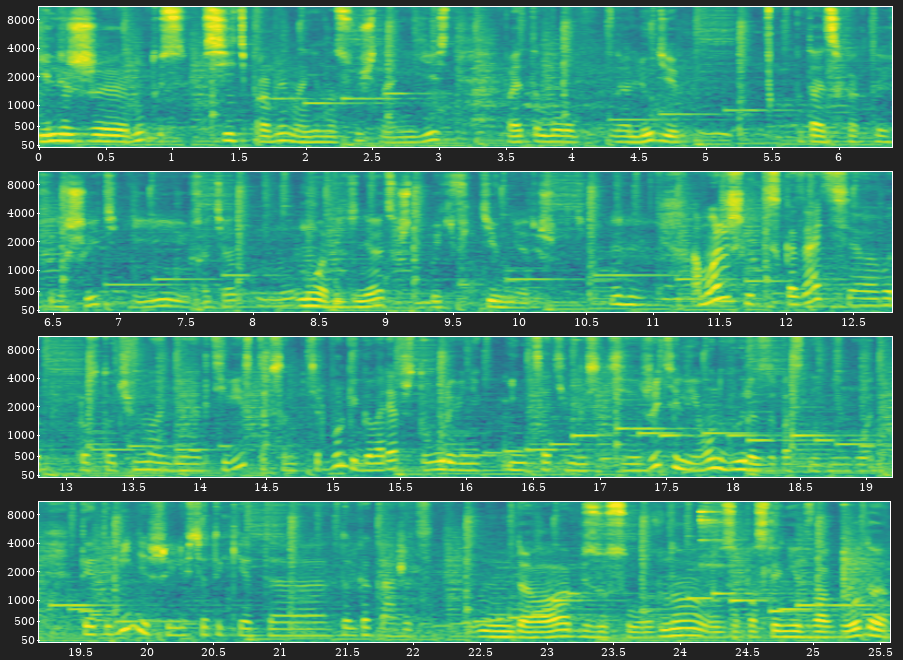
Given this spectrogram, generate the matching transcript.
Или же, ну, то есть все эти проблемы, они насущны, они есть, поэтому э, люди пытаются как-то их решить и хотят, ну, ну объединяются, чтобы их эффективнее решить. Угу. А можешь ли ты сказать, э, вот просто очень многие активисты в Санкт-Петербурге говорят, что уровень инициативности жителей, он вырос за последние годы. Ты это видишь или все-таки это только кажется? Да, безусловно. За последние два года,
